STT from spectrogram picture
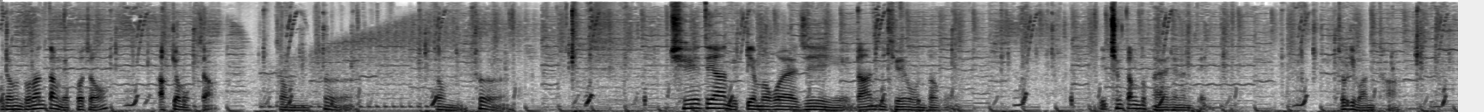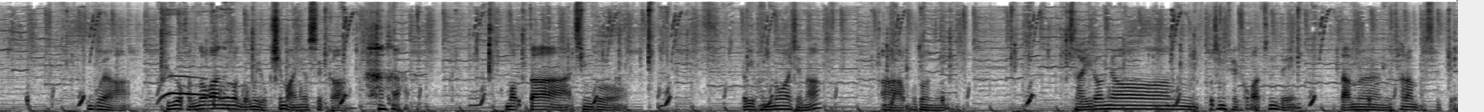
이러면 노란 땅 내 거죠? 아껴 먹자. 점프. 점프 최대한 늦게 먹어야지 나한테 기회가 온다고. 1층 땅도 봐야 되는데. 저기 많다. 친구야 글로 건너가는 건 너무 욕심 아니었을까? 고맙다 친구. 여기 건너가지나? 아 못오네. 자 이러면 도승 될 것 같은데. 남은 사람 봤을 때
